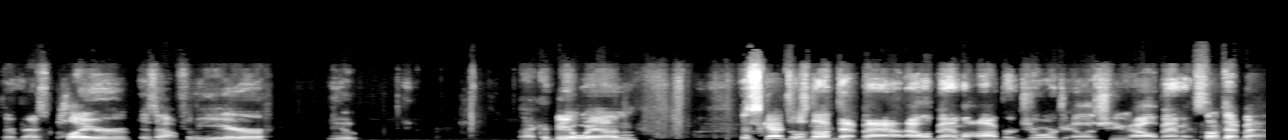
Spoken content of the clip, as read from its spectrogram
their best player is out for the year. Yep. That could be a win. The schedule's not mm. that bad. Alabama, Auburn, Georgia, LSU, Alabama. It's not that bad.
